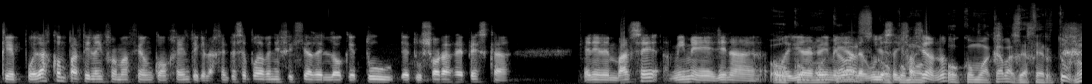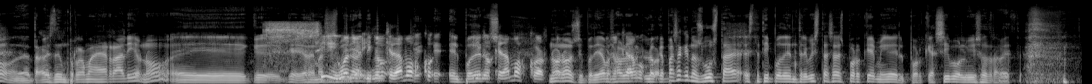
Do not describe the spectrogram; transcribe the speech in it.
que puedas compartir la información con gente, que la gente se pueda beneficiar de lo que tú, de tus horas de pesca, en el embalse, a mí me llena, o de orgullo y satisfacción, ¿no? O como acabas de hacer tú, ¿no? A través de un programa de radio, ¿no? Eh, que, sí, bueno, y nos quedamos, eh, el poder... nos quedamos cortos. No, no, si podíamos hablar... Lo que pasa es que nos gusta este tipo de entrevistas, ¿sabes por qué, Miguel? Porque así volvís otra vez.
